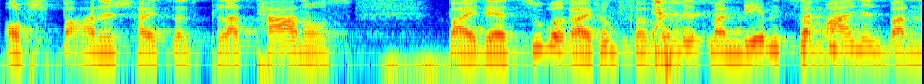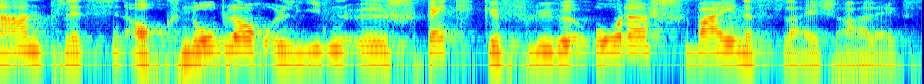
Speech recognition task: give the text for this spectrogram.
Auf Spanisch heißt das Platanos. Bei der Zubereitung verwendet man neben zermahlenen Bananenplätzchen auch Knoblauch, Olivenöl, Speck, Geflügel oder Schweinefleisch, Alex.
